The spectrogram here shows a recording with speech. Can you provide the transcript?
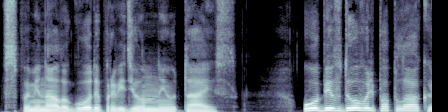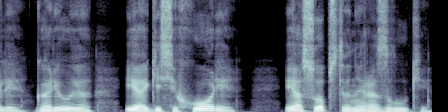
вспоминала годы, проведенные у Таис. Обе вдоволь поплакали, горюя и о Гесихоре, и о собственной разлуке.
